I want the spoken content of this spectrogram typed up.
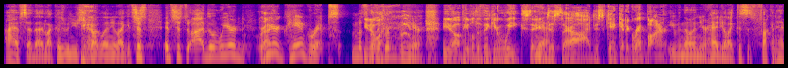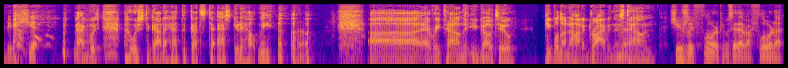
I have said that, like, because when you're Yeah. struggling, you're like, it's just, it's just uh, the weird, Right. weird hand grips. I'm not You know grip from here. You don't want people to think you're weak, so Yeah. you just say, "Oh, I just can't get a grip on her." Even though in your head you're like, this is fucking heavy as shit. I wish, I wish to God I had the guts to ask you to help me. Uh-huh. uh, every town that you go to, people don't know how to drive in this No. town. It's usually Florida. People say that about Florida,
